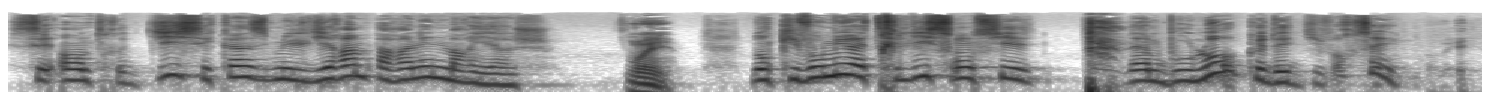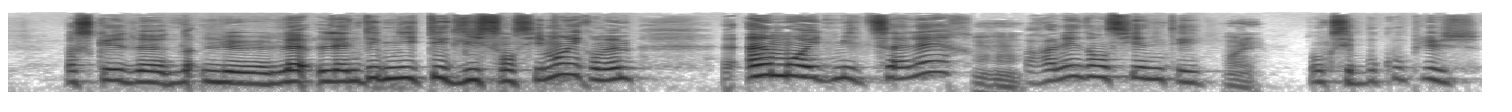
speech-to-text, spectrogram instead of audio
c'est entre 10 et 15 000 dirhams par année de mariage. Oui. Donc, il vaut mieux être licencié d'un boulot que d'être divorcé. Parce que l'indemnité de licenciement est quand même un mois et demi de salaire Mhm. par année d'ancienneté. Oui. Donc, c'est beaucoup plus.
